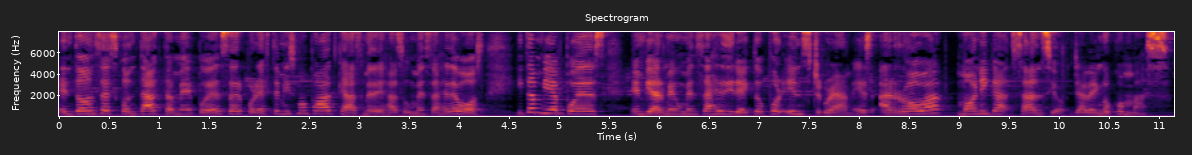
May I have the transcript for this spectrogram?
entonces contáctame, puede ser por este mismo podcast, me dejas un mensaje de voz y también puedes enviarme un mensaje directo por Instagram, es arroba Mónica Sancio, ya vengo con más.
